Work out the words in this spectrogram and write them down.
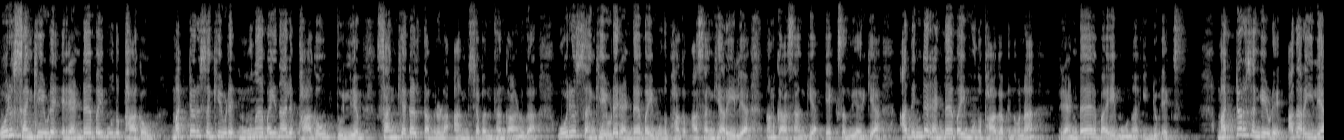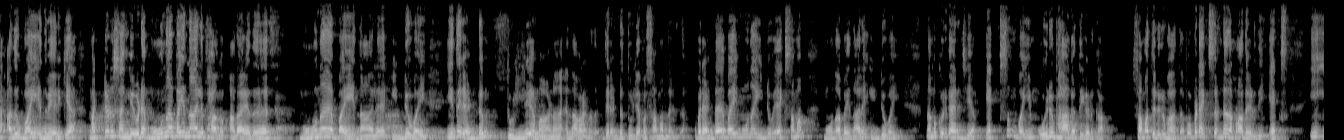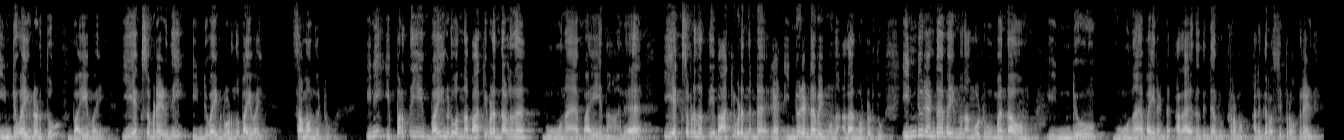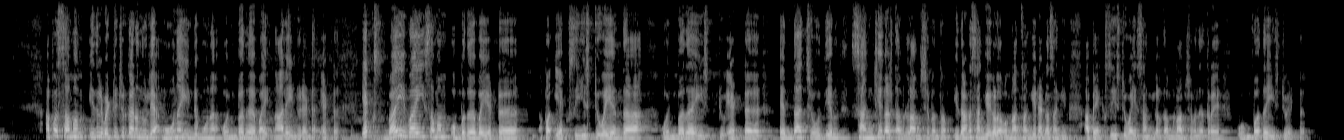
ഒരു സംഖ്യയുടെ രണ്ട് ബൈ മൂന്ന് ഭാഗവും മറ്റൊരു സംഖ്യയുടെ മൂന്ന് ബൈ നാല് ഭാഗവും തുല്യം സംഖ്യകൾ തമ്മിലുള്ള അംശബന്ധം കാണുക. ഒരു സംഖ്യയുടെ രണ്ട് ബൈ മൂന്ന് ഭാഗം. ആ സംഖ്യ അറിയില്ല. നമുക്ക് ആ സംഖ്യ എക്സ് എന്ന് വിചാരിക്കുക. അതിന്റെ രണ്ട് ബൈ മൂന്ന് ഭാഗം എന്ന് പറഞ്ഞാൽ രണ്ട് ബൈ മൂന്ന് ഇന്റു എക്സ് മറ്റൊരു സംഖ്യയുടെ അതറിയില്ല അത് വൈ എന്ന് വിചാരിക്കുക. മറ്റൊരു സംഖ്യയുടെ മൂന്ന് ബൈ നാല് ഭാഗം. അതായത് മൂന്ന് ബൈ നാല് ഇന്റു വൈ ഇത് രണ്ടും തുല്യമാണ് എന്നാണ് പറയുന്നത് ഇത് രണ്ടും തുല്യം അപ്പോൾ സമം എഴുതുക അപ്പോൾ രണ്ട് ബൈ മൂന്ന് ഇന്റു എക്സ് സമം മൂന്ന് ബൈ നാല് ഇന്റു വൈ നമുക്കൊരു കാര്യം ചെയ്യാം. എക്സും വൈയും ഒരു ഭാഗത്തേക്ക് എടുക്കാം. സമത്തിന്റെ ഒരു ഭാഗത്ത്. അപ്പോൾ ഇവിടെ എക്സ് ഉണ്ട് നമ്മൾ അത് എഴുതി. എക്സ് ഈ ഇന്റു വൈ കൂടെ എടുത്തു ബൈ വൈ ഈ എക്സ് ഇവിടെ എഴുതി ഇന്റു വൈ കൂടെ കൊടുത്തു ബൈ വൈ സമം നിട്ടു ഇനി ഇപ്പുറത്ത് ഈ വൈ ഇങ്ങോട്ട് വന്ന ബാക്കി ഇവിടെ എന്താ ഉള്ളത് മൂന്ന് ബൈ നാല്. ഈ എക്സ് ഇവിടെ നിർത്തി ബാക്കി ഇവിടെ എന്തുണ്ട്? ഇന്റു രണ്ട് ബൈ മൂന്ന്. അത് അങ്ങോട്ട് എടുത്തു. ഇന്റു രണ്ട് ബൈ മൂന്ന് അങ്ങോട്ട് പോകുമ്പോൾ എന്താവും? ഇന്റു മൂന്ന് ബൈ രണ്ട്. അതായത് ഇതിന്റെ വിക്രമം അല്ലെങ്കിൽ റെസിപ്രോക്കൽ എഴുതി. അപ്പോൾ സമം ഇതിൽ വെട്ടിച്ചുരുക്കാനൊന്നുമില്ല. മൂന്ന് ഇന്റു മൂന്ന് ഒൻപത് ബൈ നാല് ഇന്റു രണ്ട് എട്ട്. എക്സ് ബൈ വൈ സമം ഒമ്പത് ബൈ എട്ട്. അപ്പോൾ എക്സ് ഈസ് ടു വൈ എന്താ? ഒൻപത് ടു എട്ട്. എന്താ ചോദ്യം? സംഖ്യകൾ തമ്മിലുള്ള അംശബന്ധം. ഇതാണ് സംഖ്യകൾ ഒന്നാം സംഖ്യ രണ്ടാം സംഖ്യ അപ്പോൾ എക്സ് ടു വൈ സംഖ്യകൾ തമ്മിലുള്ള അംശബന്ധം എത്ര? ഒമ്പത് ടു എട്ട്.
